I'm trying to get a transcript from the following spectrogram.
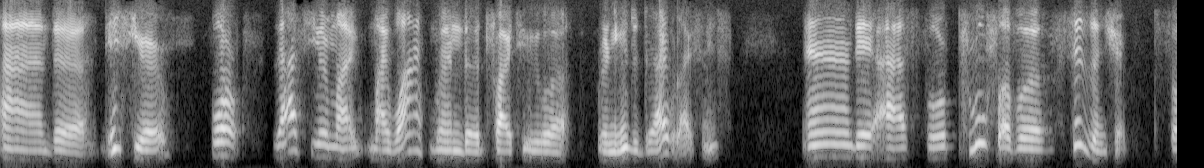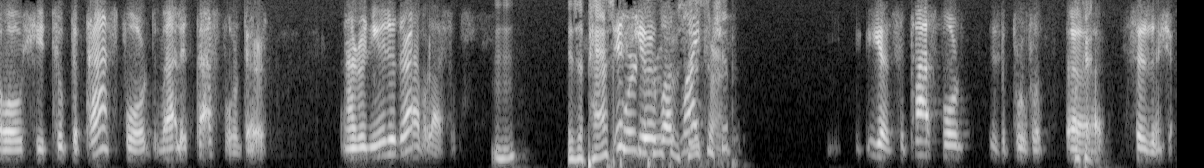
and uh, this year, for last year, my, my wife went uh, try to uh, renew the driver license, and they asked for proof of uh, citizenship. So she took the passport, valid passport there, and renewed the driver license. Is a passport proof of citizenship? Yes, the passport is a proof of uh, citizenship.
